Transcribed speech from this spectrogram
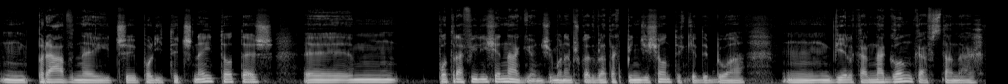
mm, prawnej czy politycznej, to też potrafili się nagiąć, bo na przykład w latach 50., kiedy była mm, wielka nagonka w Stanach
